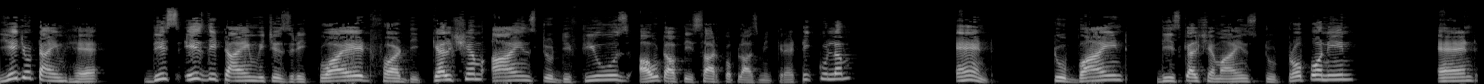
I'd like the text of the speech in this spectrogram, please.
ये जो time है, this is the time which is required for the calcium ions to diffuse out of the sarcoplasmic reticulum and to bind these calcium ions to troponin and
